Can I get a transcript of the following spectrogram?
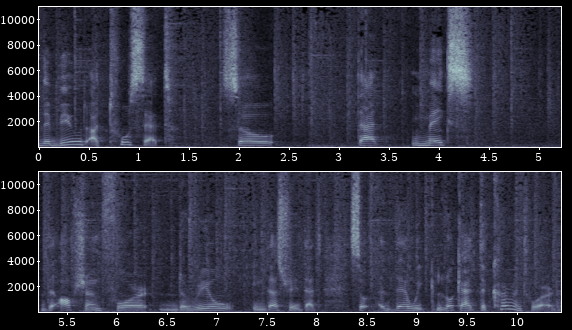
they build a tool set so that makes the option for the real industry that so then we look at the current world.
